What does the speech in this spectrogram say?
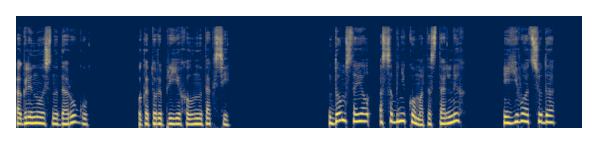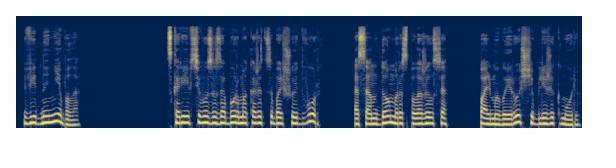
Оглянулась на дорогу, по которой приехала на такси. Дом стоял особняком от остальных, и его отсюда видно не было. Скорее всего, за забором окажется большой двор, а сам дом расположился в пальмовой роще ближе к морю.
